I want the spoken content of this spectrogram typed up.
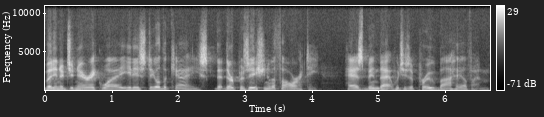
But in a generic way, it is still the case that their position of authority has been that which is approved by heaven.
